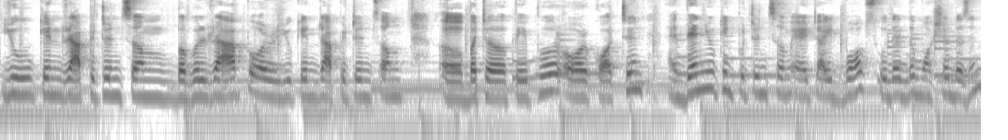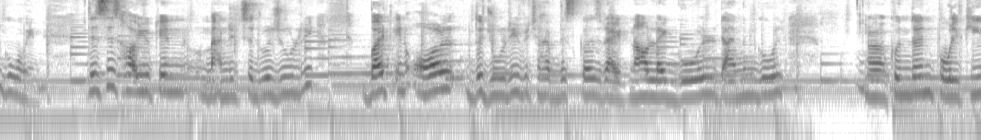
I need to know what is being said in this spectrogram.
You can wrap it in some bubble wrap or you can wrap it in some uh, butter paper or cotton. And then you can put in some airtight box so that the moisture doesn't go in. This is how you can manage silver jewelry. But in all the jewelry which i have discussed right now like gold diamond gold uh, kundan polki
